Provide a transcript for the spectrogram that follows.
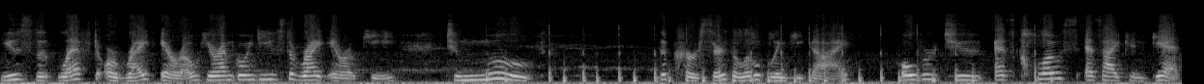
use the left or right arrow. Here I'm going to use the right arrow key to move the cursor, the little blinky guy, over to as close as I can get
